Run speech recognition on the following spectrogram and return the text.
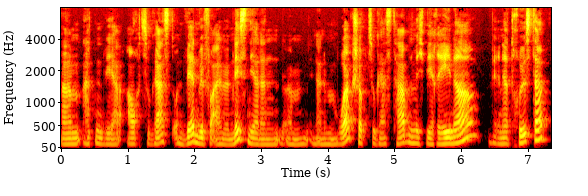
ähm, hatten wir auch zu Gast und werden wir vor allem im nächsten Jahr dann ähm, in einem Workshop zu Gast haben, nämlich Verena, Verena Tröster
